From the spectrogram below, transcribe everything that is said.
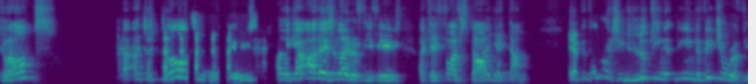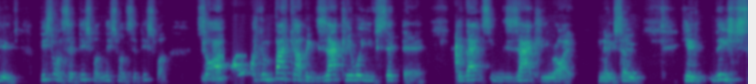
glance. I, I just glance at the reviews and they go, oh, there's a load of reviews. Okay, five star. Yeah, done. Yep. But they're actually looking at the individual reviews. This one said this one, this one said this one. So mm-hmm. I, I, can back up exactly what you've said there. That that's exactly right. You know, so you know these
